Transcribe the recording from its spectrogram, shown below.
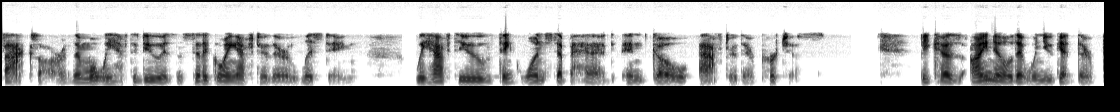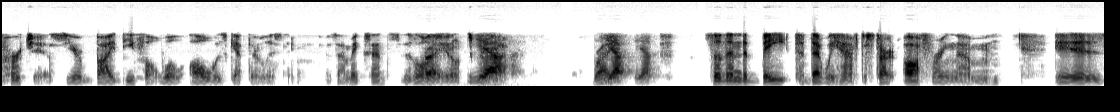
facts are, then what we have to do is instead of going after their listing, we have to think one step ahead and go after their purchase. Because I know that when you get their purchase, you're by default will always get their listing. Does that make sense? As long as you don't screw it Yeah. up. Right. Yeah. Yeah. So then the bait that we have to start offering them is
